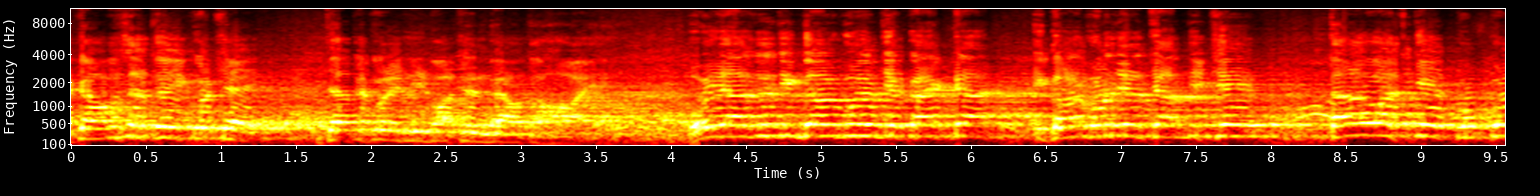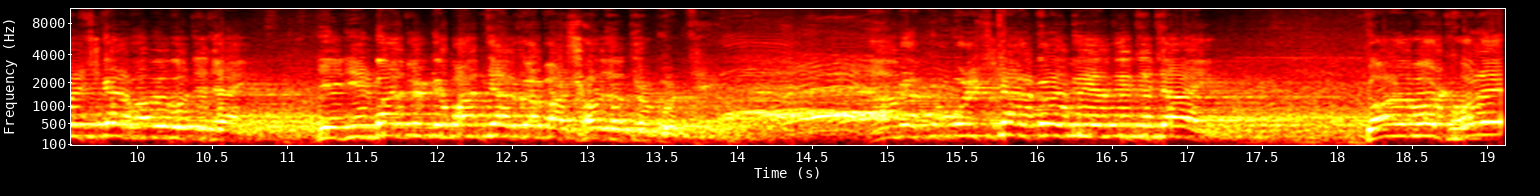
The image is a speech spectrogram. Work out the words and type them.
একটা অবস্থা তৈরি করছে যাতে করে নির্বাচন ব্যাহত হয়। ওই রাজনৈতিক দলগুলো যে কয়েকটা গণভোটের চাপ দিচ্ছে, তারাও আজকে পরিষ্কার ভাবে বলতে চাই যে নির্বাচনকে বানচাল করবার ষড়যন্ত্র করছে। আমরা খুব পরিষ্কার করে মেনে দিতে চাই, গণভোট হলে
